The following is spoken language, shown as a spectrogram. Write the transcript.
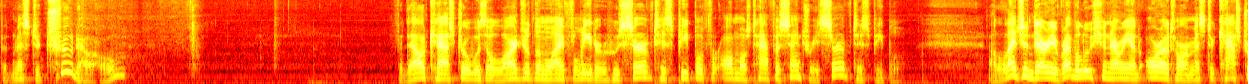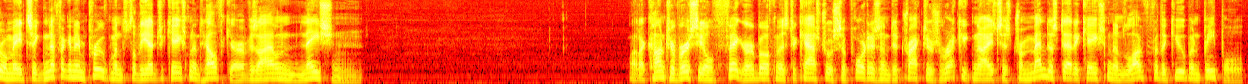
But Mr. Trudeau, Fidel Castro was a larger than life leader who served his people for almost half a century, served his people. A legendary revolutionary and orator, Mr. Castro made significant improvements to the education and healthcare of his island nation. While a controversial figure, both Mr. Castro's supporters and detractors recognized his tremendous dedication and love for the Cuban people,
